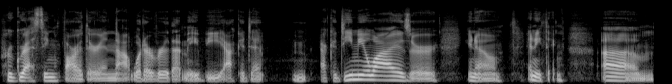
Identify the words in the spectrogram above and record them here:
progressing farther in that, whatever that may be, academic academia wise or you know anything um,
